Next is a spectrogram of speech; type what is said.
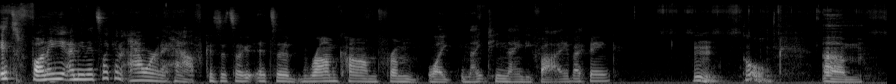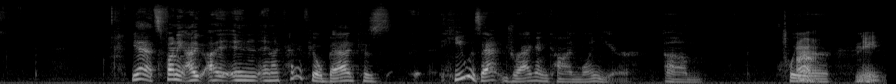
it's funny. I mean, it's like an hour and a half because it's a it's a rom com from like 1995, I think. Hmm. Cool. Um, yeah, it's funny. I, I and, and I kind of feel bad because he was at Dragon Con one year, um, where Oh, neat.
